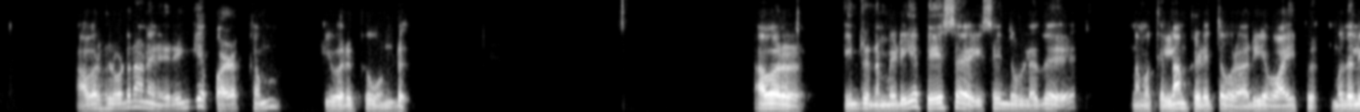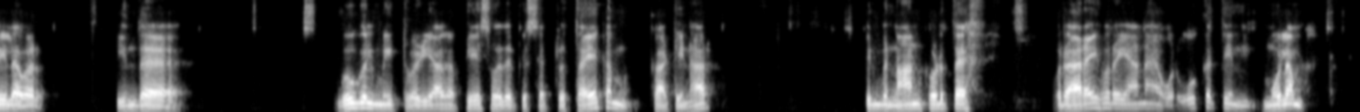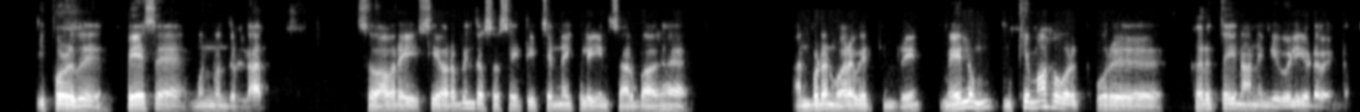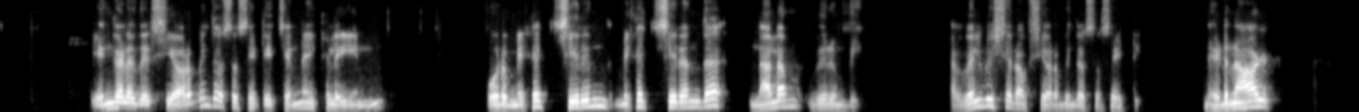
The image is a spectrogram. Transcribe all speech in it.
அவர்களுடனான நெருங்கிய பழக்கம் இவருக்கு உண்டு. அவர் இன்று நம்மிடையே பேச இசைந்துள்ளது நமக்கெல்லாம் கிடைத்த ஒரு அரிய வாய்ப்பு. முதலில் அவர் இந்த கூகுள் மீட் வழியாக பேசுவதற்கு சற்று தயக்கம் காட்டினார். பின்பு நான் கொடுத்த ஒரு அரைகுறையான ஒரு ஊக்கத்தின் மூலம் இப்பொழுது பேச முன்வந்துள்ளார். ஸோ அவரை ஸ்ரீ அரபிந்த சொசைட்டி சென்னை கிளையின் சார்பாக அன்புடன் வரவேற்கின்றேன். மேலும் முக்கியமாக ஒரு ஒரு கருத்தை நான் இங்கே வெளியிட வேண்டும். எங்களது ஸ்ரீ அரபிந்தோ சொசைட்டி சென்னை கிளையின் ஒரு மிகச்சிறந்த மிகச்சிறந்த நலம் விரும்பி வெல்விஷர் ஆஃப் ஸ்ரீ சொசைட்டி நெடுநாள்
